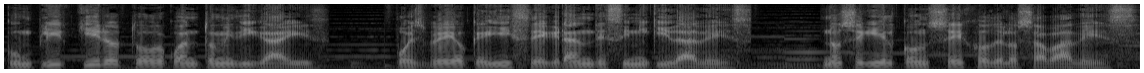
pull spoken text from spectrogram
Cumplir quiero todo cuanto me digáis, pues veo que hice grandes iniquidades. No seguí el consejo de los abades.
